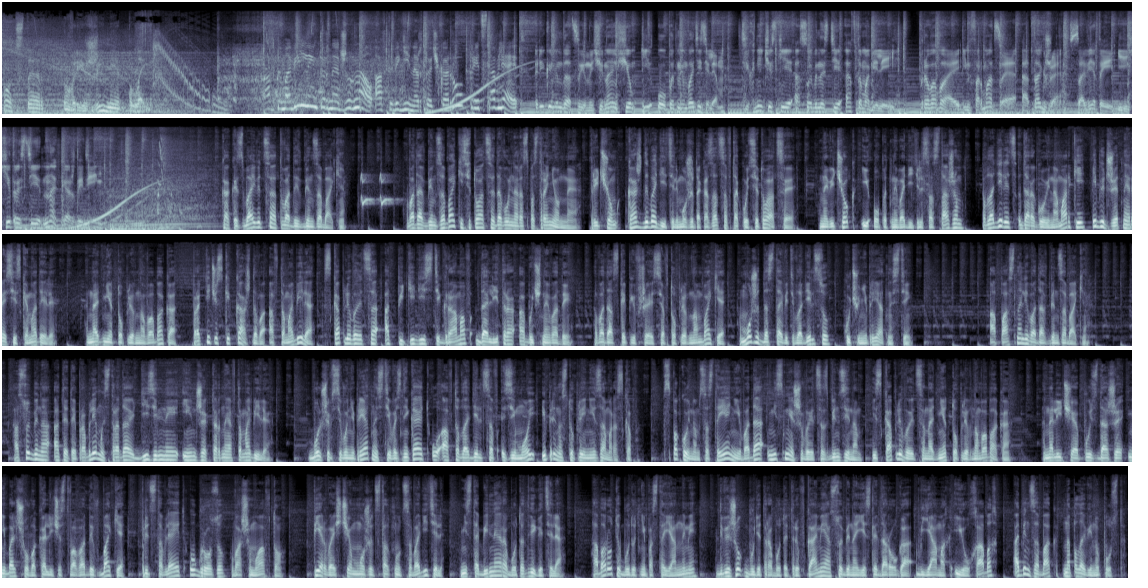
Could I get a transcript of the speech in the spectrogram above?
Подстер в режиме плей. Автомобильный интернет-журнал автобегинер.ру представляет Рекомендации начинающим и опытным водителям. Технические особенности автомобилей. Правовая информация, а также советы и хитрости на каждый день. Как избавиться от воды в бензобаке? Вода в бензобаке – ситуация довольно распространенная. Причем каждый водитель может оказаться в такой ситуации. Новичок и опытный водитель со стажем, владелец дорогой иномарки и бюджетной российской модели. На дне топливного бака практически каждого автомобиля скапливается от 50 граммов до литра обычной воды. Вода, скопившаяся в топливном баке, может доставить владельцу кучу неприятностей. Опасна ли вода в бензобаке? Особенно от этой проблемы страдают дизельные и инжекторные автомобили. Больше всего неприятностей возникает у автовладельцев зимой и при наступлении заморозков. В спокойном состоянии вода не смешивается с бензином и скапливается на дне топливного бака. Наличие пусть даже небольшого количества воды в баке представляет угрозу вашему авто. Первое, с чем может столкнуться водитель – нестабильная работа двигателя – Обороты будут непостоянными, движок будет работать рывками, особенно если дорога в ямах и ухабах, а бензобак наполовину пуст.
